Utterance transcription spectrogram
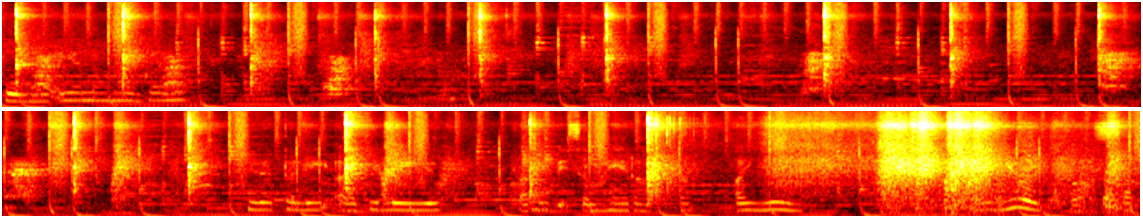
puno. Ayan ang mga gano'n. Sila tali Aguileo para hindi sa mahirapan. Ayun. Ayun, bagsak.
